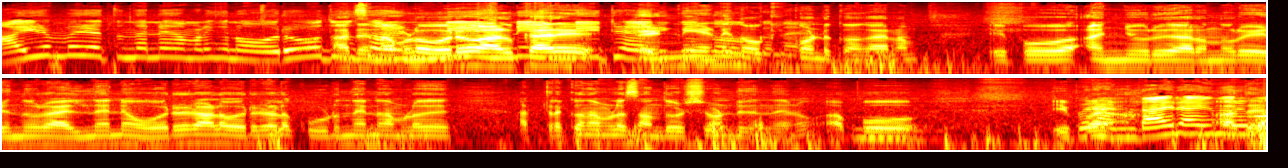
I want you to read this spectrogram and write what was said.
ആയിരം വരെ എത്തുന്ന തന്നെ നമ്മളിങ്ങനെ ഓരോ അതെ നമ്മൾ ഓരോ ആൾക്കാരെ എണ്ണി എണ്ണി. നോക്കിക്കൊണ്ടിരിക്കും കാരണം ഇപ്പോൾ അഞ്ഞൂറ് അറുന്നൂറ് എഴുന്നൂറ് അതിൽ നിന്ന് തന്നെ ഓരോരാൾ ഓരോരാൾ കൂടുന്നതിന് നമ്മൾ അത്രക്കും നമ്മൾ സന്തോഷിച്ചുകൊണ്ടിരുന്നേനു അപ്പോൾ ഇപ്പൊ ഇപ്പോൾ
